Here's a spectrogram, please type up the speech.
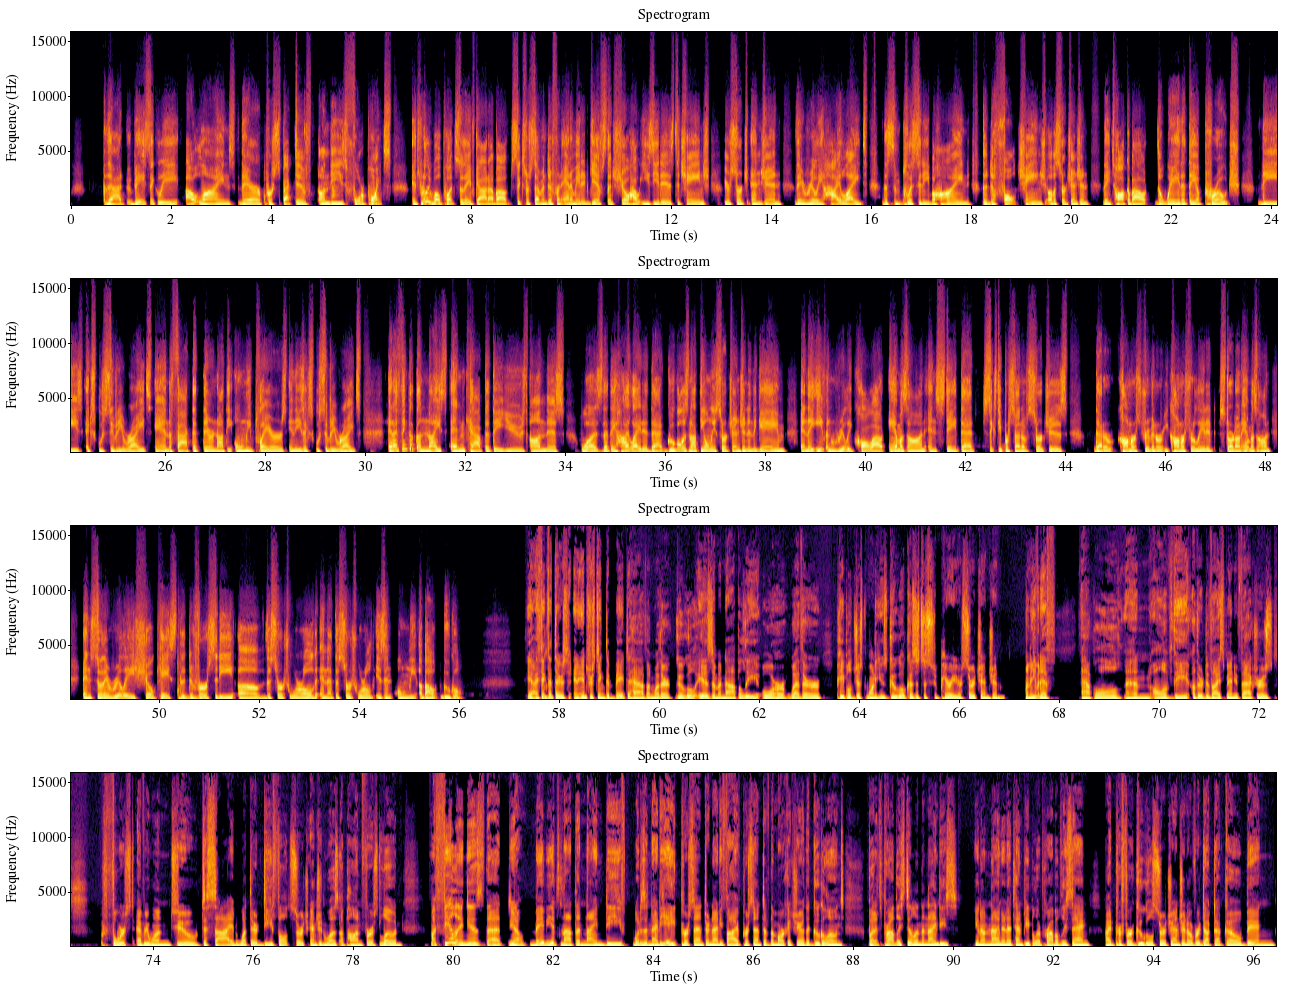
that basically outlines their perspective on these four points it's really well put. So they've got about six or seven different animated GIFs that show how easy it is to change your search engine. They really highlight the simplicity behind the default change of a search engine. They talk about the way that they approach these exclusivity rights and the fact that they're not the only players in these exclusivity rights. And I think that the nice end cap that they used on this was that they highlighted that Google is not the only search engine in the game. And they even really call out Amazon and state that 60% of searches that are commerce driven or e commerce related start on Amazon. And so they really showcase the diversity of the search world and that the search world isn't only about Google. Yeah, I think that there's an interesting debate to have on whether Google is a monopoly or whether people just want to use Google because it's a superior search engine. And even if Apple and all of the other device manufacturers forced everyone to decide what their default search engine was upon first load, my feeling is that, you know, maybe it's not the 90, what is it, 98% or 95% of the market share that Google owns, but it's probably still in the 90s. You know, nine out of 10 people are probably saying, I'd prefer Google search engine over DuckDuckGo, Bing,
